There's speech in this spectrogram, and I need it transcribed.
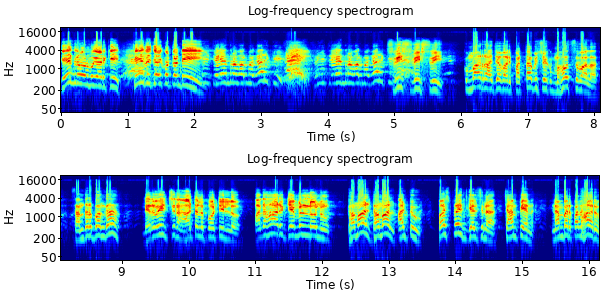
జయేంద్రవర్మ గారికి చేతి చేయకొట్టండి శ్రీ శ్రీ శ్రీ కుమార్ రాజా వారి పట్టాభిషేక మహోత్సవాల సందర్భంగా నిర్వహించిన ఆటల పోటీల్లో పదహారు గేముల్లోనూ ధమాల్ ధమాల్ అంటూ ఫస్ట్ ప్రైజ్ గెలిచిన ఛాంపియన్ నంబర్ పదహారు.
